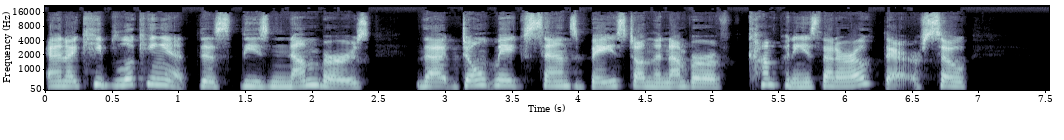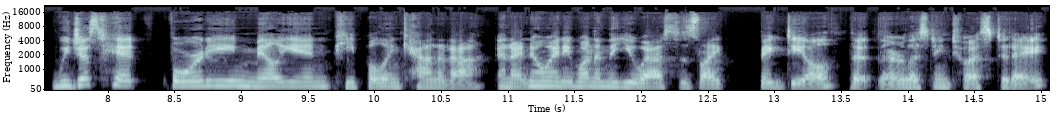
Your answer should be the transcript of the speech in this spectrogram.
And I keep looking at this, these numbers that don't make sense based on the number of companies that are out there. So we just hit 40 million people in Canada. And I know anyone in the US is like, big deal that they're listening to us today,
